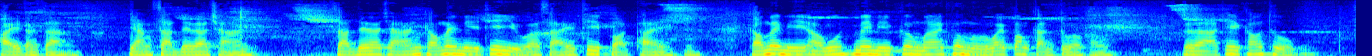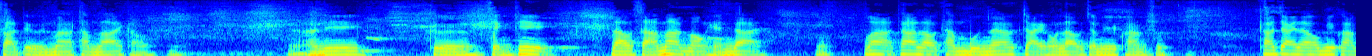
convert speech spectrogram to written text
ภัยต่างๆ อย่างสัตว์เดรัจฉาน สัตว์เดรัจฉานเขาไม่มีที่อยู่อาศัยที่ปลอดภัย เขาไม่มีอาวุธไม่มีเครื่องไม้เครื่องมือไว้ป้องกันตัวเขา เวลาที่เขาถูกสัตว์อื่นมาทำร้ายเขา อันนี้ คือสิ่งที่เราสามารถมองเห็นได้ ว่าถ้าเราทำบุญแล้วใจของเราจะมีความสุข ถ้าใจเรามีความ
